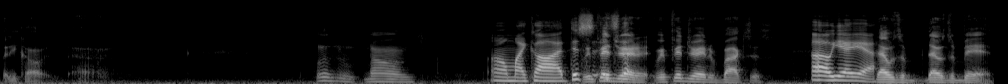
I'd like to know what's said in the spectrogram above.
what do you call it? Uh, what is it? long Oh my god. This is the- refrigerator refrigerator boxes. Oh yeah, yeah. That was a that was a bed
